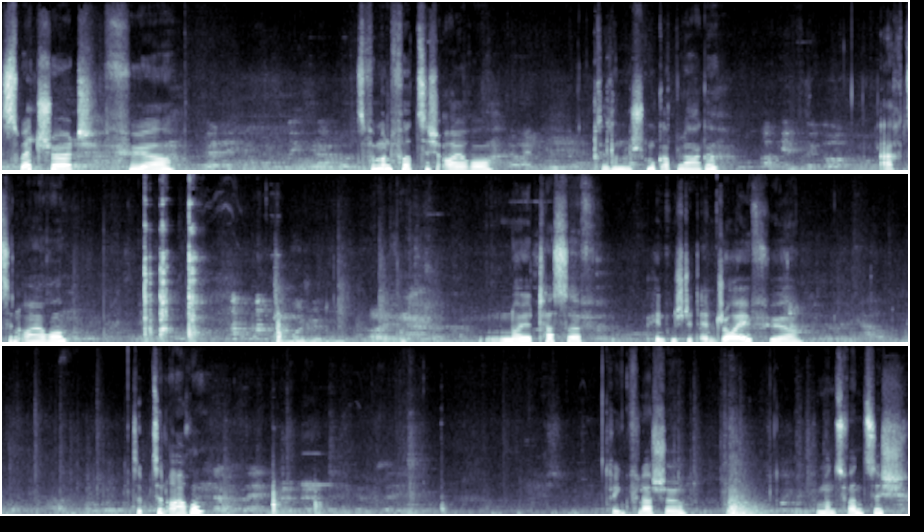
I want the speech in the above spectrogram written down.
Sweatshirt für 45 Euro. Das ist ja so eine Schmuckablage. 18 Euro. Neue Tasse. Hinten steht Enjoy für 17 Euro. Trinkflasche 25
